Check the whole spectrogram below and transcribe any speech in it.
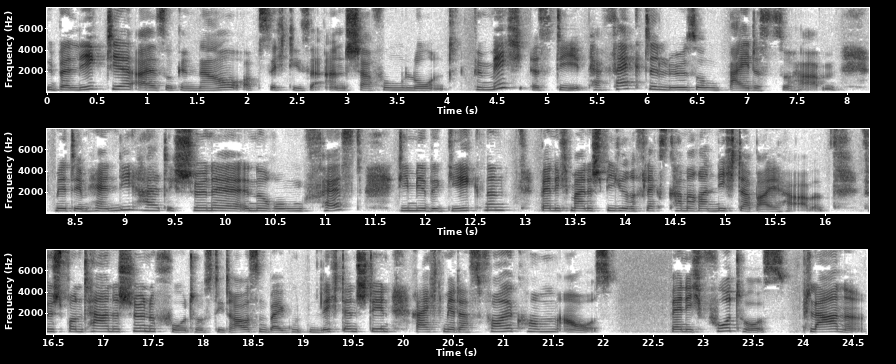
Überleg dir also genau, ob sich diese Anschaffung lohnt. Für mich ist die perfekte Lösung, beides zu haben. Mit dem Handy halte ich schöne Erinnerungen fest, die mir begegnen, wenn ich meine Spiegelreflexkamera nicht dabei habe. Für spontane schöne Fotos, die draußen bei gutem Licht entstehen, reicht mir das vollkommen aus. Wenn ich Fotos plane,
